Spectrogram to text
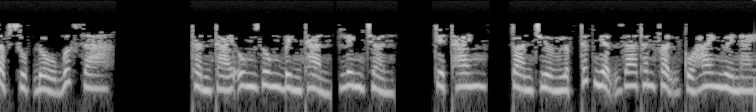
dập sụp đổ bước ra. Thần thái ung dung bình thản, Linh Trần, Kiệt Thanh, toàn trường lập tức nhận ra thân phận của hai người này.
